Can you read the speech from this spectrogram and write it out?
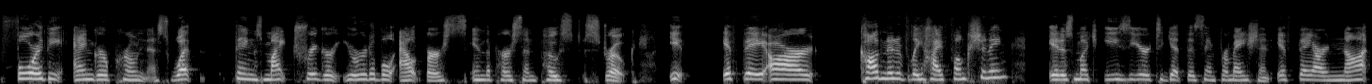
for the anger proneness what things might trigger irritable outbursts in the person post stroke if they are cognitively high functioning, it is much easier to get this information. If they are not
